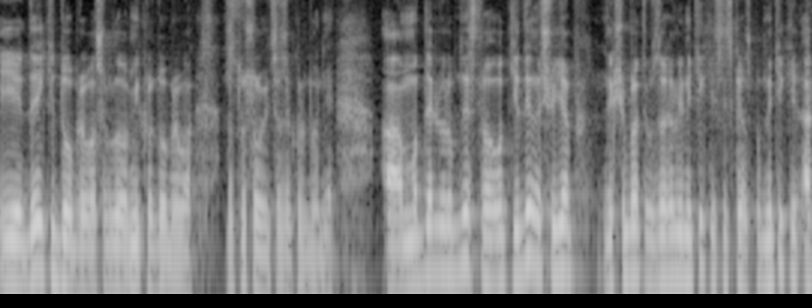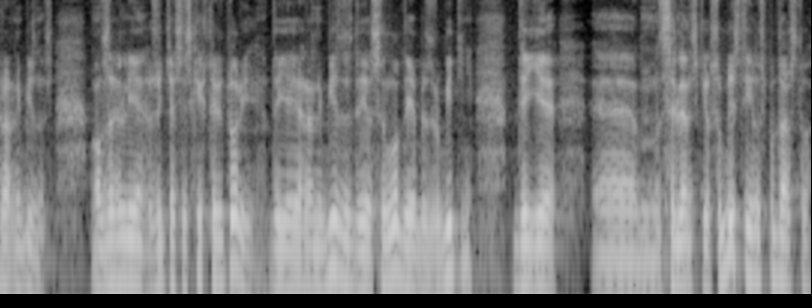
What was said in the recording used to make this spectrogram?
І деякі добрива, особливо мікродобрива, застосовуються за кордоні. А модель виробництва, от єдине, що я б, якщо брати взагалі не тільки сільське не тільки аграрний бізнес, а взагалі життя сільських територій, де є аграрний бізнес, де є село, де є безробітні, де є е, селянські особисті господарства.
